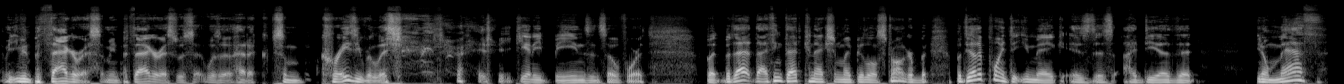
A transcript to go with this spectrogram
I mean, even Pythagoras. I mean, Pythagoras was was a, had a, some crazy religion. Right? You can't eat beans and so forth. But but that I think that connection might be a little stronger. But but the other point that you make is this idea that you know math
